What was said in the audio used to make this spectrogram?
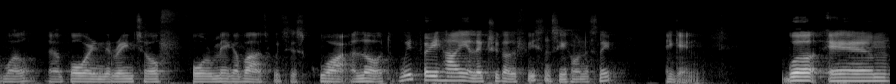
well uh, power in the range of 4 megawatts, which is quite a lot, with very high electrical efficiency. Honestly, again, well, um,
